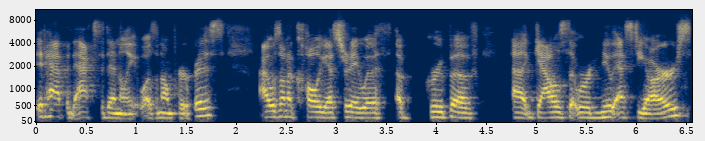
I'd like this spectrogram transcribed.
it happened accidentally; it wasn't on purpose. I was on a call yesterday with a group of uh, gals that were new SDRs,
